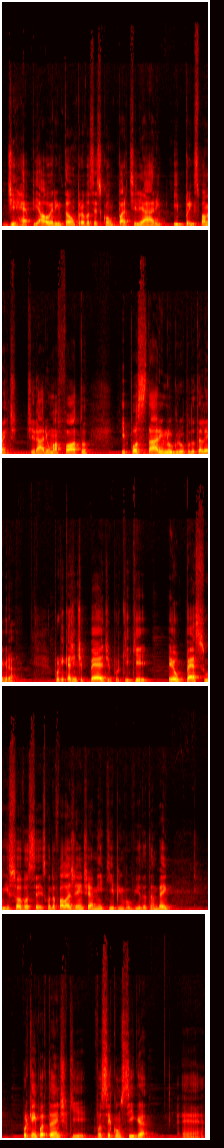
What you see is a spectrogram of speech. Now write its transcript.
de happy hour então para vocês compartilharem e principalmente tirarem uma foto e postarem no grupo do Telegram. Por que, que a gente pede? Por que, que eu peço isso a vocês? Quando eu falo a gente, é a minha equipe envolvida também. Porque é importante que você consiga é,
